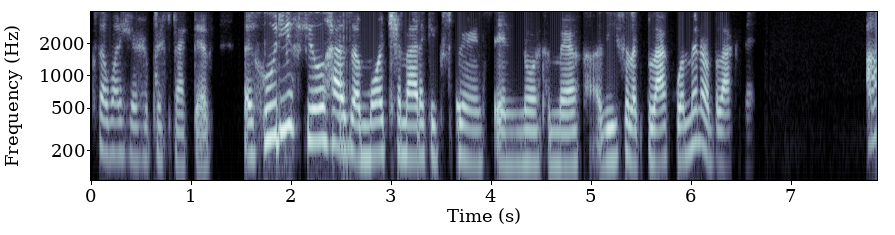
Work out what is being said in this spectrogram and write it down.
because I want to hear her perspective. Like, who do you feel has a more traumatic experience in North America? Do you feel like Black women or Black men? Um,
